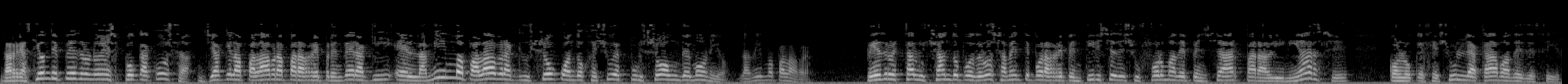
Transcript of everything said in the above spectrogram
La reacción de Pedro no es poca cosa, ya que la palabra para reprender aquí es la misma palabra que usó cuando Jesús expulsó a un demonio, la misma palabra. Pedro está luchando poderosamente por arrepentirse de su forma de pensar para alinearse con lo que Jesús le acaba de decir.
